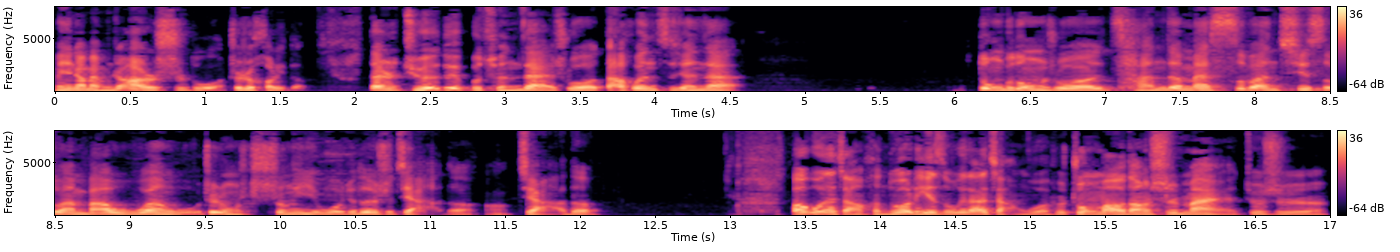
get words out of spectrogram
每年涨百分之二十多，这是合理的。但是绝对不存在说大婚瓷现在。动不动说残的卖四万七、四万八、五万五这种生意，我觉得是假的啊，假的。包括我在讲很多例子，我给大家讲过，说中茂当时卖就是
